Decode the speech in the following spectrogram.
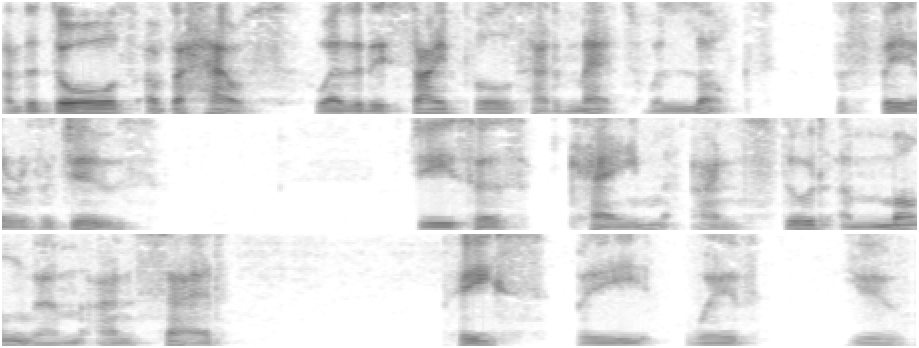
and the doors of the house where the disciples had met were locked for fear of the Jews, Jesus came and stood among them and said, Peace be with you.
